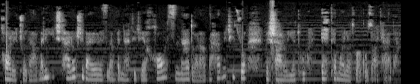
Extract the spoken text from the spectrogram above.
خارج شدم ولی هیچ تلاشی برای رسیدن به نتیجه خاص ندارم و همه چیز رو به شرایط و احتمالات واگذار کردم.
